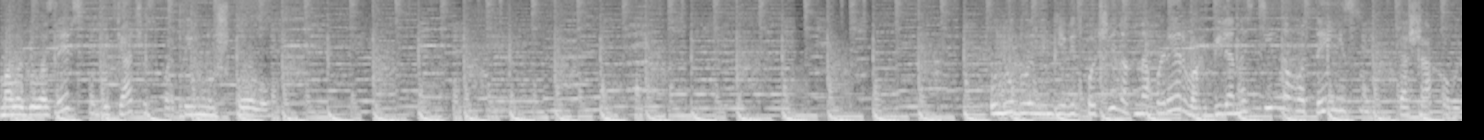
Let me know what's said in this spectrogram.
малобілозерську дитячу спортивну школу. Є відпочинок на перервах біля настільного тенісу та шахових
